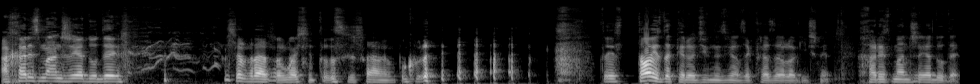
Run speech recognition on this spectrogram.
A charyzma Andrzeja Dudy... Przepraszam, właśnie to usłyszałem w ogóle. To jest, to jest dopiero dziwny związek frazeologiczny. Charyzma Andrzeja Dudy.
